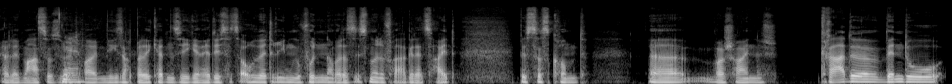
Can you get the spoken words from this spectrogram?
alle Maßlos übertreiben. Ja. Wie gesagt, bei der Kettensäge hätte ich es jetzt auch übertrieben gefunden, aber das ist nur eine Frage der Zeit, bis das kommt. Äh, wahrscheinlich. Gerade wenn du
